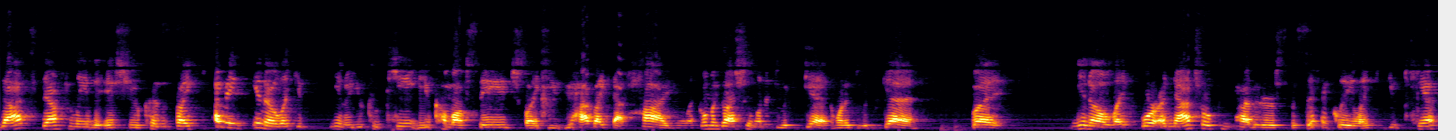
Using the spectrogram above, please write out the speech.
That's definitely the issue because it's like I mean you know like if you know you compete, you come off stage like you, you have like that high, you're like oh my gosh I want to do it again, I want to do it again, but you know, like for a natural competitor specifically, like you can't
